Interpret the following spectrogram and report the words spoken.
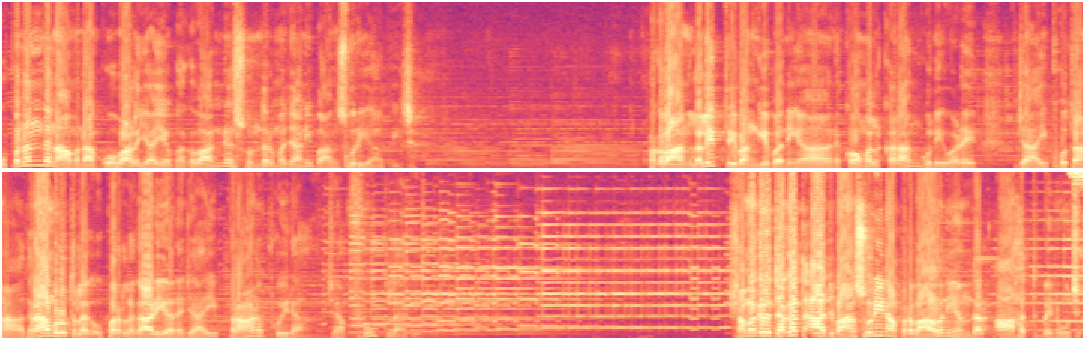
ઉપનંદ નામના ગોવાળિયાએ ભગવાનને સુંદર મજાની બાંસુરી આપી છે. ભગવાન લલિત ત્રિભંગી બન્યા અને કોમલ કરાંગુલી વડે જાય પોતાના અધરામૃત ઉપર લગાડી અને જાય પ્રાણ ફૂર્યા જ્યાં ફૂંક લાગી. સમગ્ર જગત આજ બાંસુરીના પ્રભાવની અંદર આહત બન્યું છે.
